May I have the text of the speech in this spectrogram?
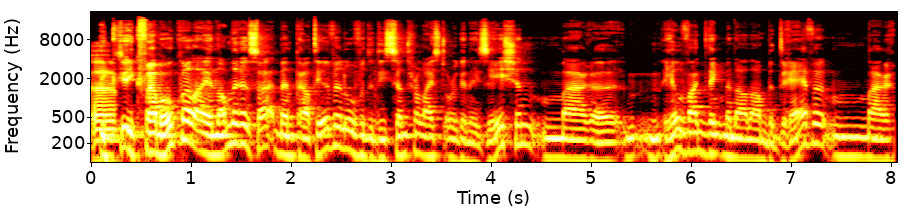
Ik, ik vraag me ook wel aan een andere zaak. Men praat heel veel over de decentralized organization, maar eh, heel vaak denkt men dan aan bedrijven, maar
